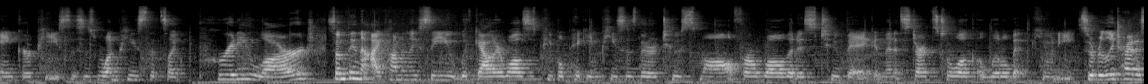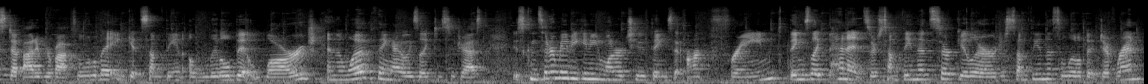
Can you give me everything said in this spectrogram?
anchor piece. This is one piece that's like pretty large. Something that I commonly see with gallery walls is people picking pieces that are too small for a wall that is too big and then it starts to look a little bit puny. So really try to step out of your box a little bit and get something a little bit large. And then one other thing I always like to suggest is consider maybe getting one or two things that aren't framed. Things like pennants or something that's circular or just something that's a little bit different.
